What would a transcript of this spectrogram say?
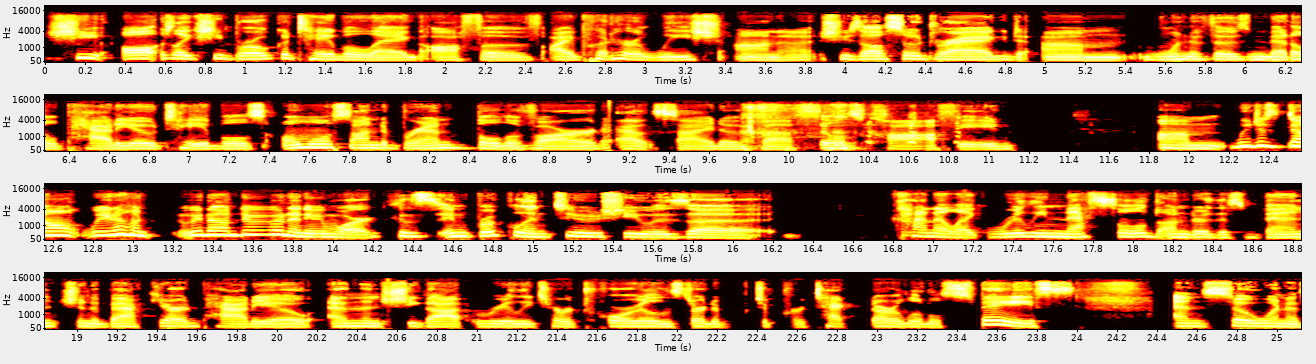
She all like she broke a table leg off of i put her leash on it. She's also dragged um one of those metal patio tables almost onto brand boulevard outside of uh, philz coffee. Um we just don't we don't we don't do it anymore because in brooklyn too she was uh kind of like really nestled under this bench in a backyard patio and then she got really territorial and started to protect our little space. And so when a,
